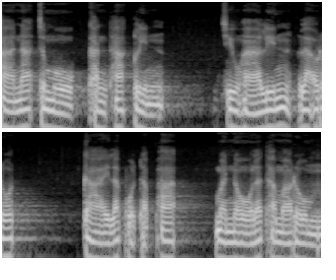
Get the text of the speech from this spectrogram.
คานะจมูก คันทะกลิ่น ชิวหาลิ้นและรส กายและผลทพะ มโนและธรรมารมณ์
